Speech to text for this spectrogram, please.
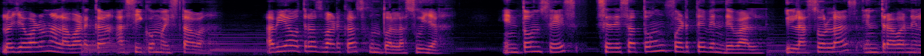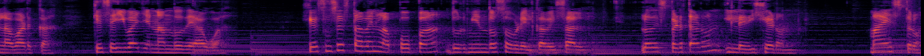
lo llevaron a la barca así como estaba. Había otras barcas junto a la suya. Entonces se desató un fuerte vendeval y las olas entraban en la barca, que se iba llenando de agua. Jesús estaba en la popa durmiendo sobre el cabezal. Lo despertaron y le dijeron, Maestro,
